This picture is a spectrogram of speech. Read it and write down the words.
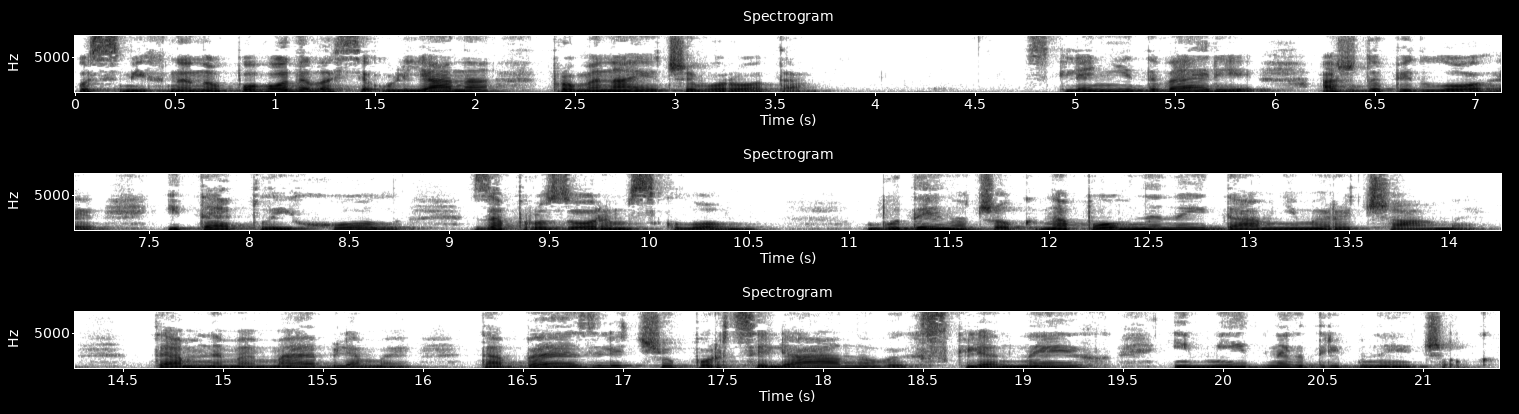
усміхнено погодилася Ульяна, проминаючи ворота скляні двері аж до підлоги і теплий хол за прозорим склом, будиночок наповнений давніми речами, темними меблями та безліччю порцелянових, скляних і мідних дрібничок.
